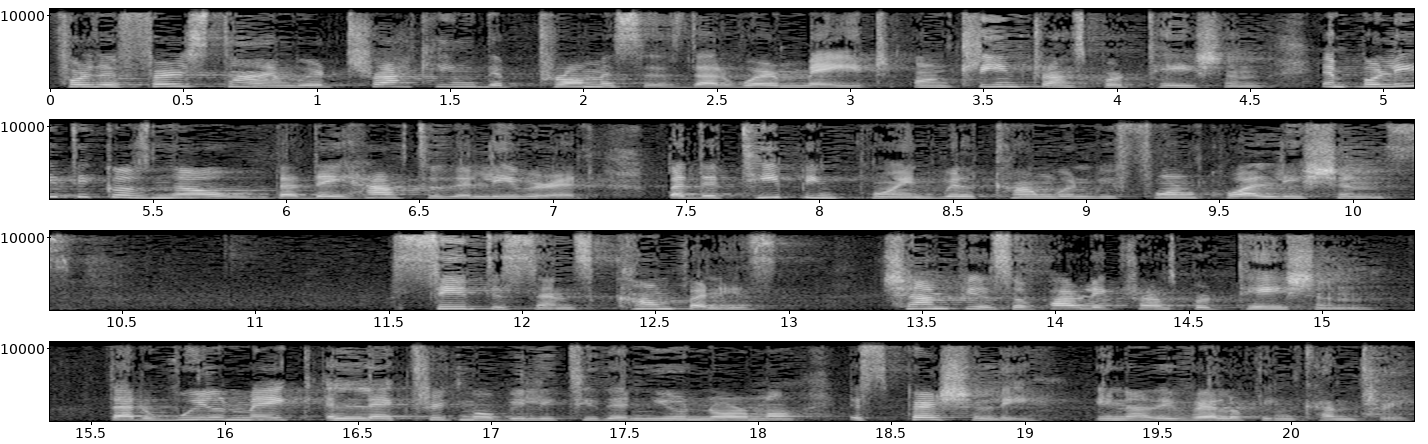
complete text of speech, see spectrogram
For the first time, we're tracking the promises that were made on clean transportation, and politicos know that they have to deliver it. But the tipping point will come when we form coalitions citizens, companies, champions of public transportation that will make electric mobility the new normal, especially in a developing country.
